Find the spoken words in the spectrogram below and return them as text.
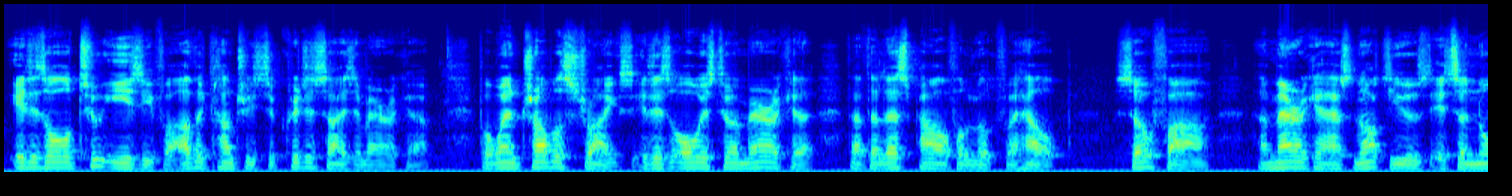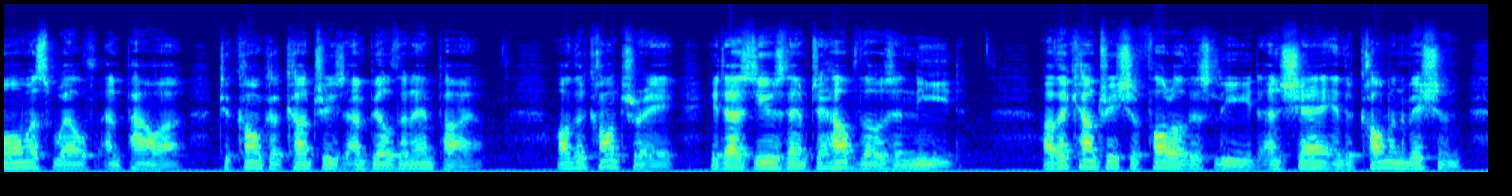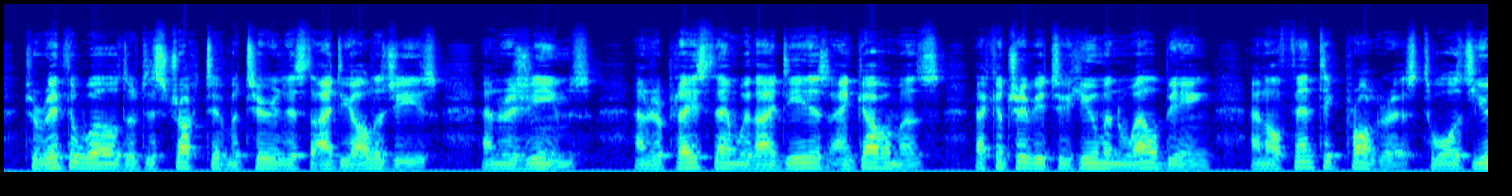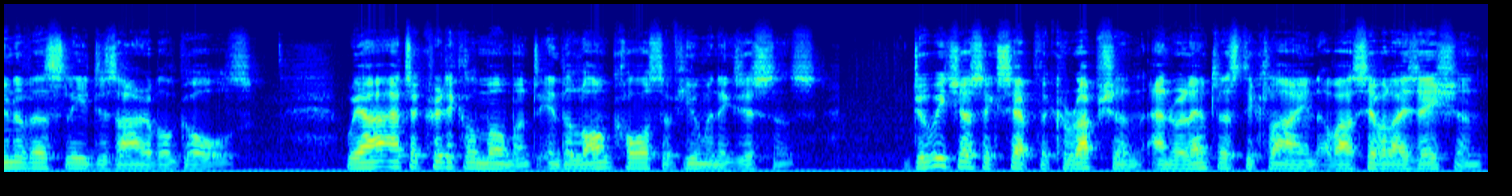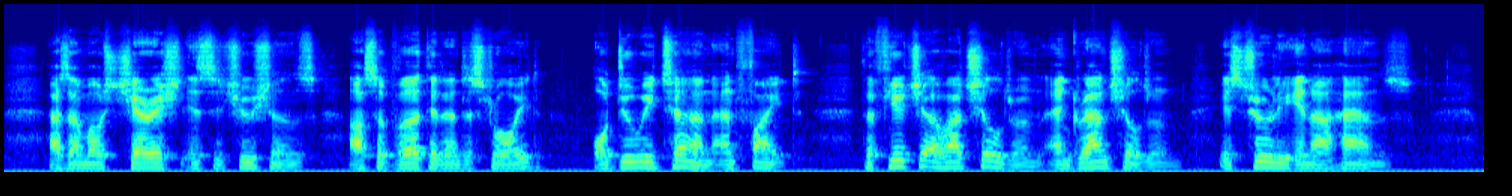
It is all too easy for other countries to criticize America, but when trouble strikes, it is always to America that the less powerful look for help. So far, America has not used its enormous wealth and power to conquer countries and build an empire. On the contrary, it has used them to help those in need. Other countries should follow this lead and share in the common mission to rid the world of destructive materialist ideologies and regimes and replace them with ideas and governments that contribute to human well being and authentic progress towards universally desirable goals. We are at a critical moment in the long course of human existence. Do we just accept the corruption and relentless decline of our civilization as our most cherished institutions are subverted and destroyed? Or do we turn and fight? The future of our children and grandchildren is truly in our hands.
